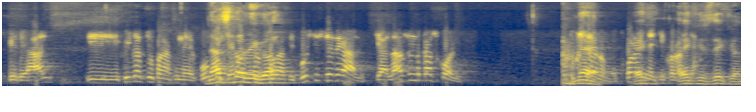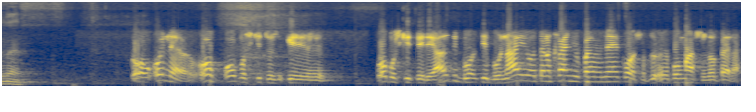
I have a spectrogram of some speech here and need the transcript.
στη Ρεάλ, οι φίλοι του Παναθηναϊκού Να σου πω πηγαίνουν λίγο. στους φανατικούς της Ρεάλ και αλλάζουν το κασκόλ. Το ξέρουμε, χρόνια και χρόνια. Ναι. Έχεις δίκιο, ναι. Ο, ο, ναι, ο, όπως, και, το- και, όπως και τη Real την, που- την πουνάει όταν χάνει ο Παναθηναϊκός από, από εμάς εδώ πέρα.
